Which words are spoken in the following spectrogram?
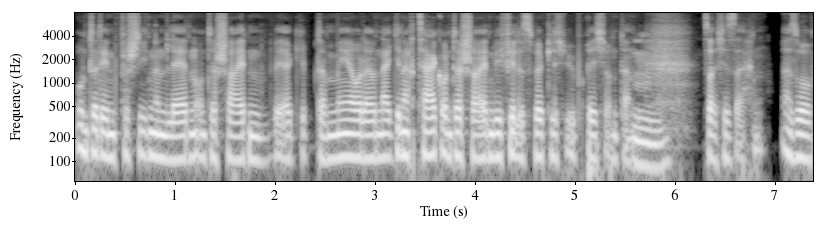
unter den verschiedenen Läden unterscheiden. Wer gibt da mehr oder na, je nach Tag unterscheiden, wie viel ist wirklich übrig und dann Hm. solche Sachen. Also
